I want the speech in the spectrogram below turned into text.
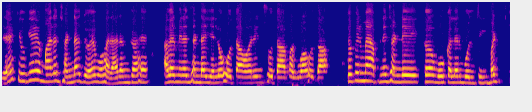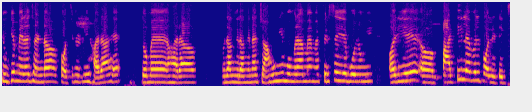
रहे हैं क्योंकि हमारा झंडा जो है वो हरा रंग का है. अगर मेरा झंडा येलो होता ऑरेंज होता भगवा होता तो फिर मैं अपने झंडे का वो कलर बोलती. बट क्योंकि मेरा झंडा फॉर्चुनेटली हरा है तो मैं हरा रंग रंगना चाहूँगी मुमरा में, मैं फिर से ये बोलूँगी। और ये पार्टी लेवल पॉलिटिक्स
